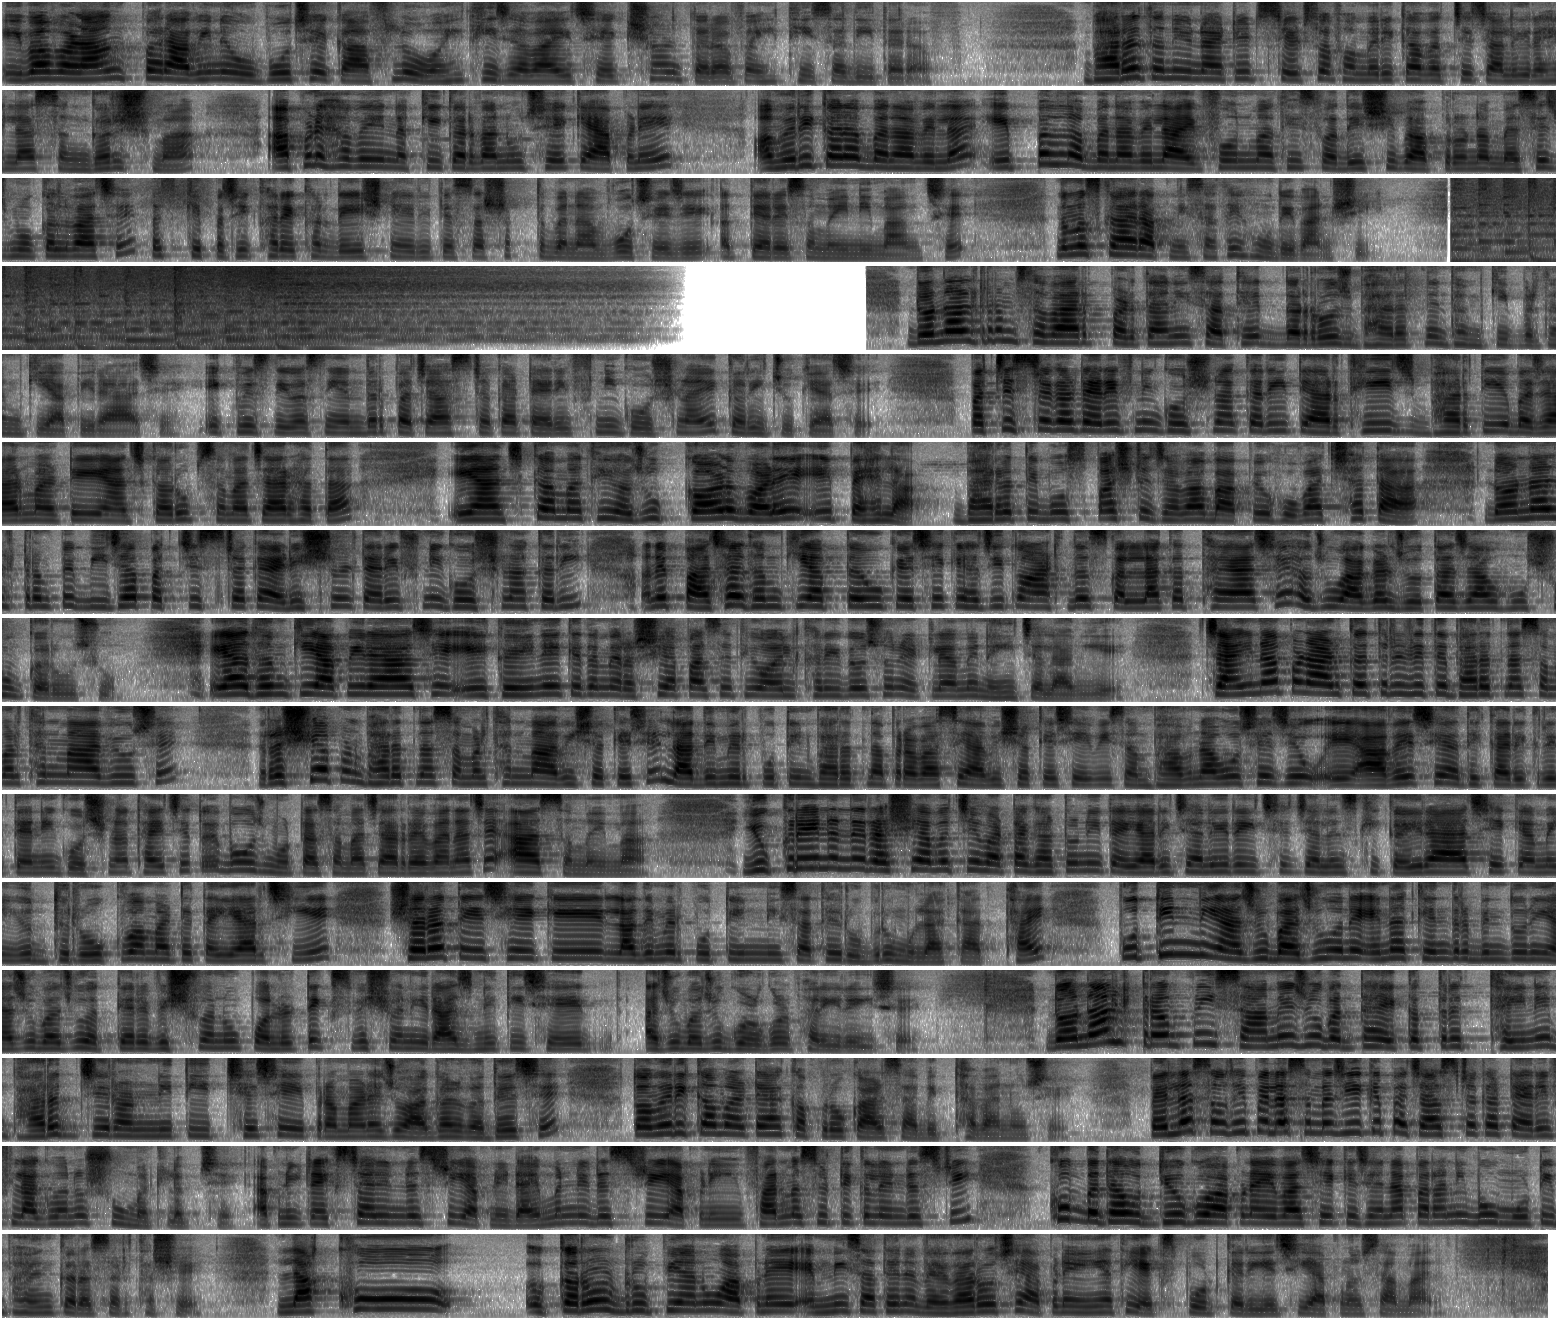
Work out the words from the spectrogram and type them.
એવા વળાંક પર આવીને ઊભો છે કાફલો, અહીંથી જવાય છે ક્ષણ તરફ, અહીંથી સદી તરફ. ભારત અને યુનાઇટેડ સ્ટેટ્સ ઓફ અમેરિકા વચ્ચે ચાલી રહેલા સંઘર્ષમાં આપણે હવે નક્કી કરવાનું છે કે આપણે અમેરિકાના બનાવેલા, એપલના બનાવેલા આઈફોનમાંથી સ્વદેશી વાપરોના મેસેજ મોકલવા છે કે પછી ખરેખર દેશને એ રીતે સશક્ત બનાવવો છે, જે અત્યારે સમયની માંગ છે. નમસ્કાર, આપની સાથે હું દેવાંશી. ડોનાલ્ડ ટ્રમ્પ સવાર પડતાની સાથે દરરોજ ભારતને ધમકી પર ધમકી આપી રહ્યા છે. એકવીસ દિવસની અંદર પચાસ ટકા ટેરિફની ઘોષણા એ કરી ચૂક્યા છે. પચીસ ટકા ટેરિફની ઘોષણા કરી ત્યારથી જ ભારતીય બજાર માટે આંચકારૂપ સમાચાર હતા. એ આંચકામાંથી હજુ કળ વળે એ પહેલાં ભારતે બહુ સ્પષ્ટ જવાબ આપ્યો હોવા છતાં ડોનાલ્ડ ટ્રમ્પે બીજા પચીસ ટકા એડિશનલ ટેરિફની ઘોષણા કરી અને પાછા ધમકી આપતા એવું કહે છે કે હજી તો આઠ દસ કલાક જ થયા છે. હજુ આગળ જોતા જાઓ હું શું કરું છું. એ આ ધમકી આપી રહ્યા છે. એ કહીને કે તમે રશિયા પાસેથી ઓઇલ ખરીદો છો ને એટલે અમે નહીં ચલાવીએ. ચાઇના પણ આડકતરી રીતે ભારતના સમર્થનમાં આવ્યું છે. રશિયા પણ ભારતના સમર્થનમાં આવી શકે છે. વ્લાદિમીર પુતિન ભારતના પ્રવાસે આવી શકે છે એવી સંભાવનાઓ છે. જો એ આવે છે, અધિકારિક રીતે એની ઘોષણા થાય છે, તો એ બહુ જ મોટા સમાચાર રહેવાના છે આ સમયમાં. યુક્રેન અને રશિયા વચ્ચે વાટાઘાટોની તૈયારી ચાલી રહી છે. જેલેન્સ્કી કહી રહ્યા છે કે અમે યુદ્ધ રોકવા માટે તૈયાર છીએ. શરત એ છે કે વ્લાદિમીર પુતિનની સાથે રૂબરૂ મુલાકાત થાય. પુતિનની આજુબાજુ અને એના કેન્દ્ર બિંદુની આજુબાજુ અત્યારે વિશ્વનું પોલિટિક્સ, વિશ્વની રાજનીતિ છે. આજુબાજુ ગોળ ગોળ ફરી રહી છે. ડોનાલ્ડ ટ્રમ્પની સામે જો બધા એકત્રિત થઈને ભારત જે રણનીતિ ઈચ્છે છે એ પ્રમાણે જો આગળ વધે છે, તો અમેરિકા માટે આ કપરો કાળ સાબિત થવાનો છે. પહેલાં સૌથી પહેલાં સમજીએ કે પચાસ ટકા ટેરિફ લાગવાનો શું મતલબ છે? આપણી ટેક્સટાઇલ ઇન્ડસ્ટ્રી, આપણી ડાયમંડ ઇન્ડસ્ટ્રી, આપણી ફાર્માસ્યુટિકલ ઇન્ડસ્ટ્રી, ખૂબ બધા ઉદ્યોગો આપણા એવા છે કે જેના પર આની બહુ મોટી ભયંકર અસર થશે. લાખો કરોડ રૂપિયાનું આપણે એમની સાથેના વ્યવહારો છે, આપણે અહીંયાથી એક્સપોર્ટ કરીએ છીએ આપણો સામાન.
